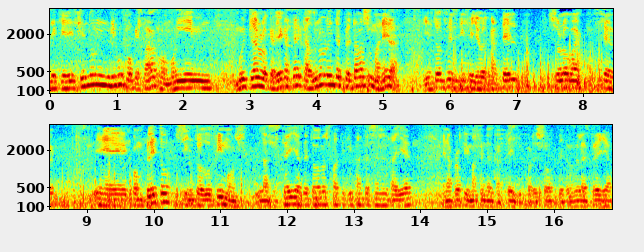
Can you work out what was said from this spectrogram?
de que siendo un dibujo que estaba como muy, muy claro lo que había que hacer, cada uno lo interpretaba a su manera. Y entonces dije yo, el cartel solo va a ser eh, completo si introducimos las estrellas de todos los participantes en el taller en la propia imagen del cartel. Y por eso detrás de la estrella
